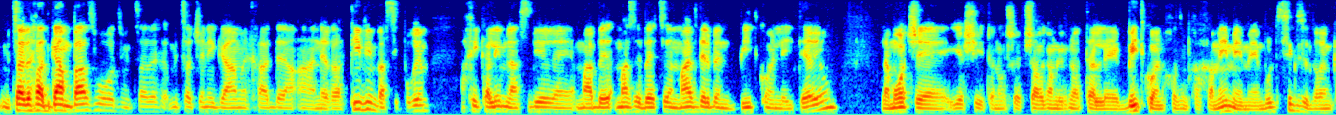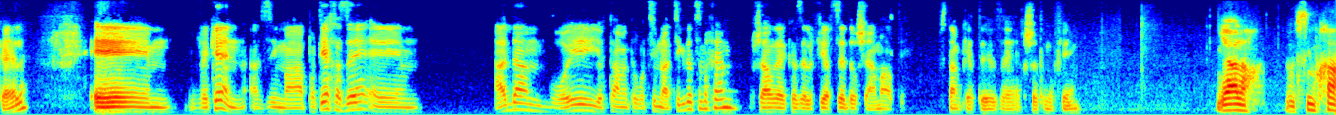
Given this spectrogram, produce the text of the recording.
מצד אחד גם Buzzwords, מצד, מצד שני גם אחד הנרטיבים והסיפורים הכי קלים להסביר uh, מה, מה זה בעצם, מה ההבדל בין ביטקוין לאיתריום, למרות שיש שיטענו שאפשר גם לבנות על ביטקוין חוזים חכמים עם מולטיסיקס ודברים כאלה. וכן, אז עם הפתיח הזה, אדם, רועי, יותם, אתם רוצים להציג את עצמכם? אפשר כזה לפי הסדר שאמרתי, סתם כי זה איך שאתם מופיעים. יאללה, בשמחה.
